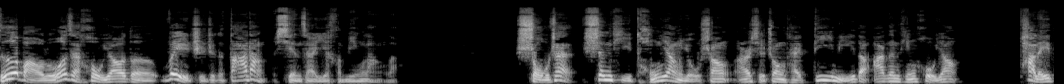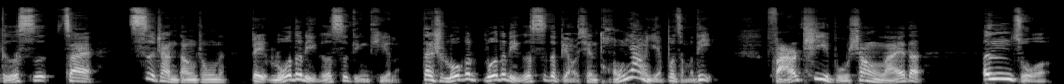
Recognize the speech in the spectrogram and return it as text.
德保罗在后腰的位置，这个搭档现在也很明朗了。首战身体同样有伤，而且状态低迷的阿根廷后腰帕雷德斯，在次战当中呢被罗德里格斯顶替了，但是罗格罗德里格斯的表现同样也不怎么地，反而替补上来的恩佐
